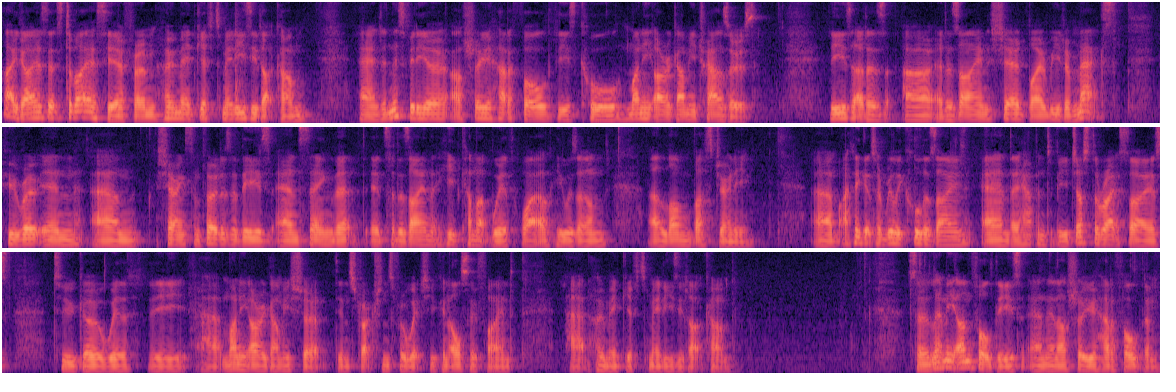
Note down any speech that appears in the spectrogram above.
Hi guys, it's Tobias here from HomemadeGiftsMadeEasy.com and in this video I'll show you how to fold these cool money origami trousers. These are, des are a design shared by reader Max who wrote in um, sharing some photos of these and saying that it's a design that he'd come up with while he was on a long bus journey. Um, I think it's a really cool design and they happen to be just the right size to go with the uh, money origami shirt, the instructions for which you can also find at homemadegiftsmadeeasy.com. So let me unfold these and then I'll show you how to fold them.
